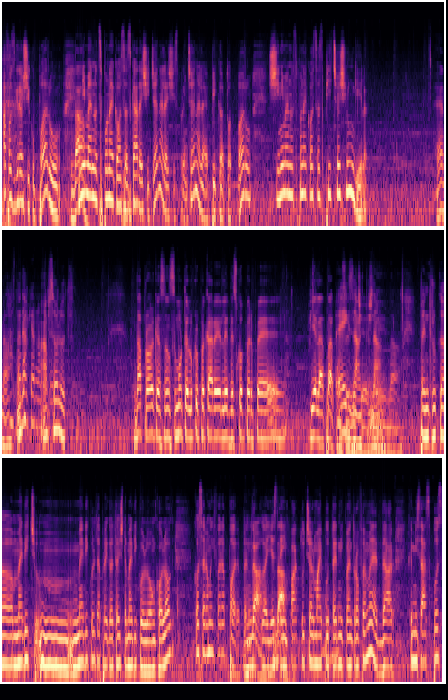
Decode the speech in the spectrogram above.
A fost greu și cu părul. Da. Nimeni nu-ți spune că o să scadă și genele și sprâncenele, pică tot părul și nimeni nu spune că o să-ți pice și unghiile. E, na. Asta da, chiar n-am știut. Absolut. Da, probabil că sunt, sunt multe lucruri pe care le descoperi pe pielea ta, cum Exact, se zice, da. știi? Da. Pentru că medici, m, medicul te pregătește, medicul oncolog, că o să rămâi fără păr, pentru Da, că este da. impactul cel mai puternic pentru o femeie. Dar când mi s-a spus,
